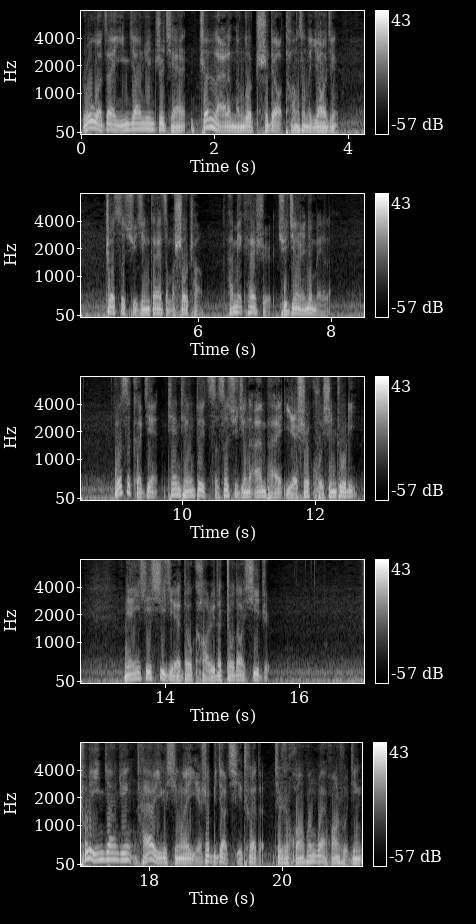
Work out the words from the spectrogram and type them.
如果在银将军之前真来了能够吃掉唐僧的妖精，这次取经该怎么收场？还没开始，取经人就没了。由此可见，天庭对此次取经的安排也是苦心助力。连一些细节都考虑的周到细致。除了银将军，还有一个行为也是比较奇特的，就是黄风怪黄鼠精。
